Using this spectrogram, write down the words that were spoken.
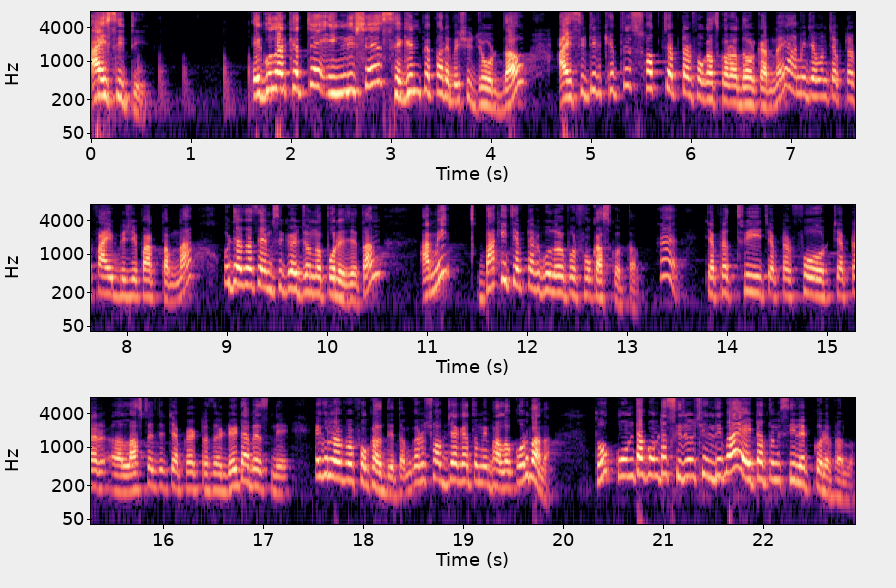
আইসিটি এগুলোর ক্ষেত্রে ইংলিশে সেকেন্ড পেপারে বেশি জোর দাও। আইসিটির ক্ষেত্রে সব চ্যাপ্টার ফোকাস করার দরকার নেই। আমি যেমন চ্যাপ্টার ফাইভ বেশি পারতাম না ওটা জাস্ট এমসিকিউ এর জন্য পড়ে যেতাম। আমি বাকি চ্যাপ্টারগুলোর উপর ফোকাস করতাম। হ্যাঁ chapter three chapter four chapter লাস্টের যে চ্যাপ্টারটা আছে ডেটাবেস নিয়ে, এগুলোর উপর ফোকাস দিতাম। কারণ সব জায়গায় তুমি ভালো করবা না। তো কোনটা কোনটা সৃজনশীল দিবা, এটা তুমি সিলেক্ট করে ফেলো।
